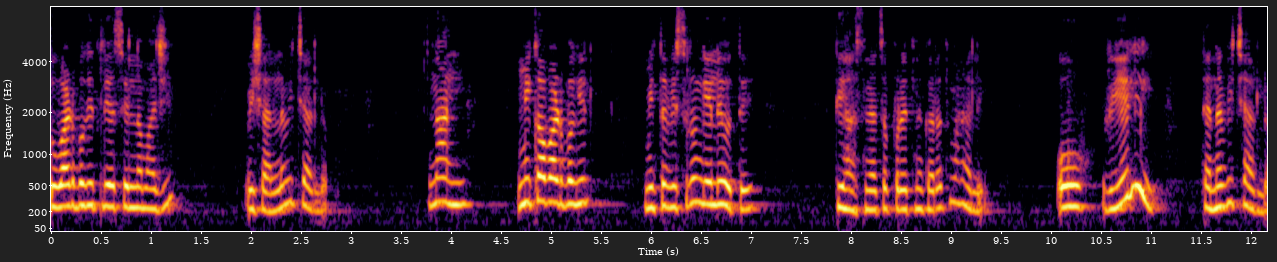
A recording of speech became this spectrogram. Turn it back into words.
तू वाट बघितली असेल ना माझी? विशालनं विचारलं. नाही. मी का वाट बघेल? मी तर विसरून गेले होते. ती हसण्याचा प्रयत्न करत म्हणाली ओ रिअली? त्यानं विचारलं.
